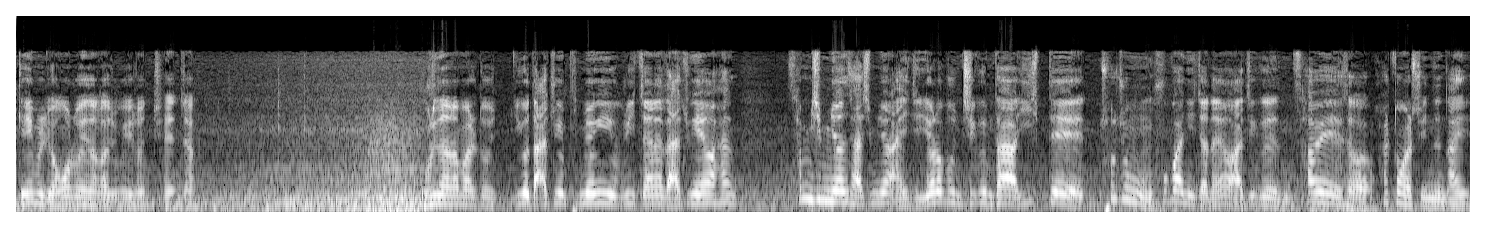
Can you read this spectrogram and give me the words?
게임을 영어로 해놔가지고 이런 젠장. 우리나라 말도 이거 나중에 분명히 우리 있잖아 나중에요. 한 30년 40년 아니지. 여러분 지금 다 20대 초중 후반이잖아요. 아직은 사회에서 활동할 수 있는 나이.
